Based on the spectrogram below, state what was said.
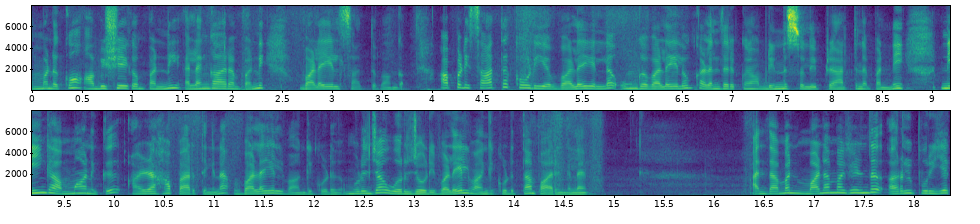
அம்மனுக்கும் அபிஷேகம் பண்ணி அலங்காரம் பண்ணி வளையல் சாத்துவாங்க. அப்படி சாத்தக்கூடிய வளையலில் உங்கள் வளையலும் கலந்துருக்கணும் அப்படின்னு சொல்லி பிரார்த்தனை பண்ணி நீங்கள் அம்மானுக்கு அழகாக பார்த்தீங்கன்னா வளையல் வாங்கி கொடுங்க. முடிஞ்சால் ஒரு ஜோடி வளையல் வாங்கி கொடுத்தா பாருங்களேன். அந்த அம்மன் மனமகிழ்ந்து அருள் புரிய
